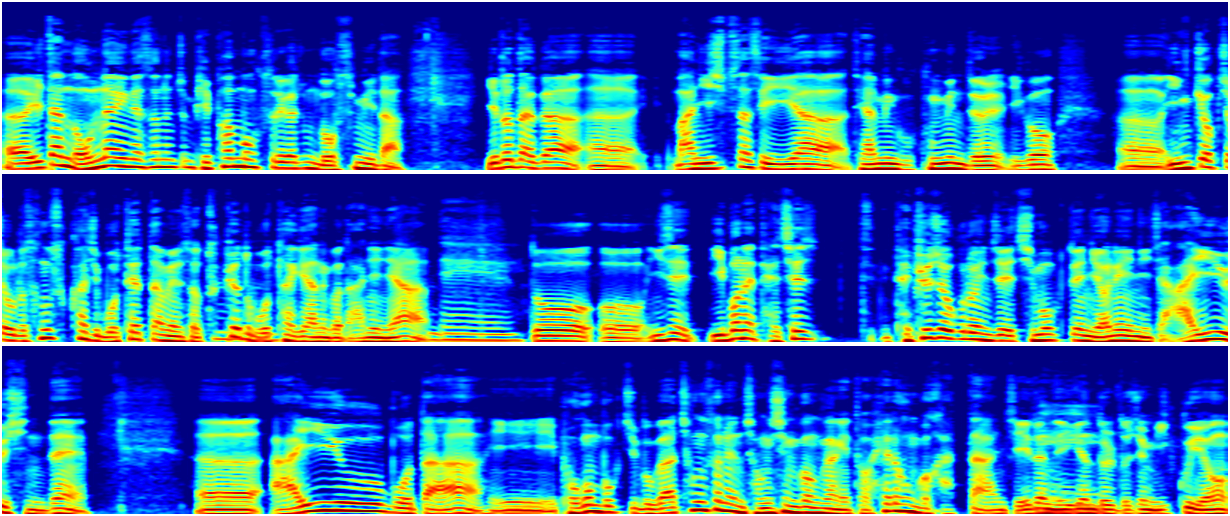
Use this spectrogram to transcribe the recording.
어, 일단 온라인에서는 좀 비판 목소리가 좀 높습니다. 이러다가 어, 만 24세 이하 대한민국 국민들 이거 어, 인격적으로 성숙하지 못했다면서 투표도 음. 못하게 하는 것 아니냐. 네. 또, 어, 이제 이번에 대체, 대표적으로 이제 지목된 연예인이 이제 아이유 씨인데, 어, 아이유보다 이 보건복지부가 청소년 정신건강에 더 해로운 것 같다. 이제 이런 네. 의견들도 좀 있고요.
